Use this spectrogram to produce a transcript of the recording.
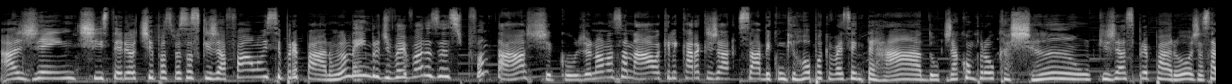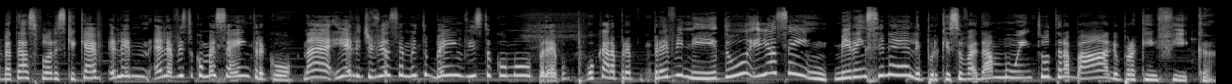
a gente estereotipa as pessoas que já falam e se preparam. Eu lembro de ver várias vezes, tipo, fantástico, Jornal Nacional, aquele cara que já sabe com que roupa que vai ser enterrado, já comprou o caixão, que já se preparou, já sabe até as flores que quer. Ele, ele é visto como excêntrico, né? E ele devia ser muito bem visto como pre- o cara pre- prevenido e assim, mirem-se nele, porque isso vai dar muito trabalho pra quem fica.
